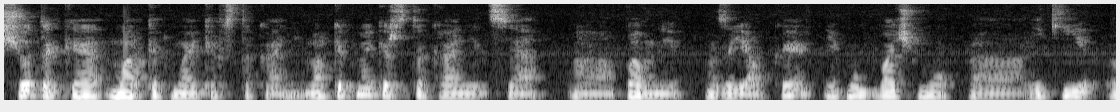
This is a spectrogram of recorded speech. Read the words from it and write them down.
Що таке маркетмейкер в стакані? Маркетмейкер в стакані це а, певні заявки, як ми бачимо, а, які а,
